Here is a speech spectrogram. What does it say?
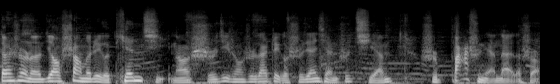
但是呢，要上的这个天启呢，实际上是在这个时间线之前，是八十年代的事儿。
